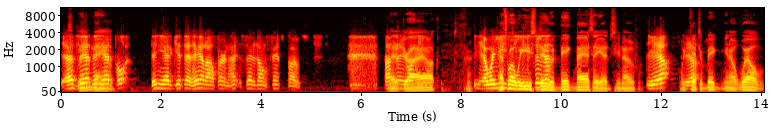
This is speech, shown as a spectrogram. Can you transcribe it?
That's it. And then you had to pull it. Then you had to get that head off there and set it on a fence post. I let it you what, dry you- out. Yeah, well, you, That's what we used to do that- with big bass heads, you know. Yeah. We'd yeah. catch a big, you know, well,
